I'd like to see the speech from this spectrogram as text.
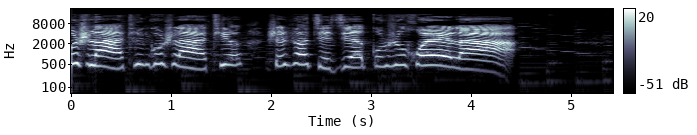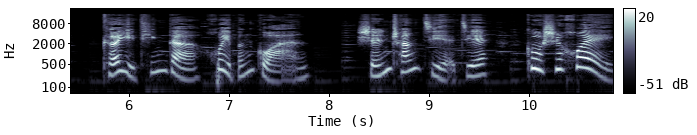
故事啦，听故事啦，听山川姐姐故事会啦！可以听的绘本馆，神床姐姐故事会。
